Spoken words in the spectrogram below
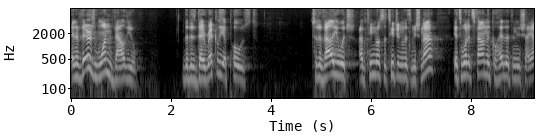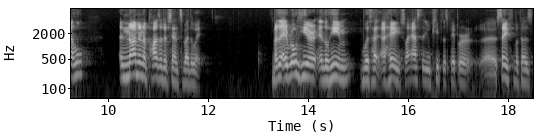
And if there's one value that is directly opposed to the value which Antignos is teaching in this Mishnah, it's what it's found in Kohelet and Yeshayahu, and not in a positive sense, by the way. By the way, I wrote here Elohim with a, a hey, so I ask that you keep this paper uh, safe because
